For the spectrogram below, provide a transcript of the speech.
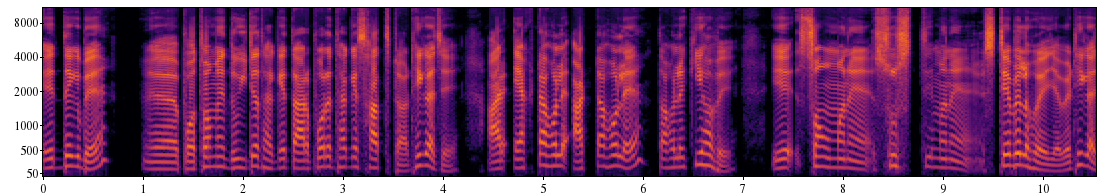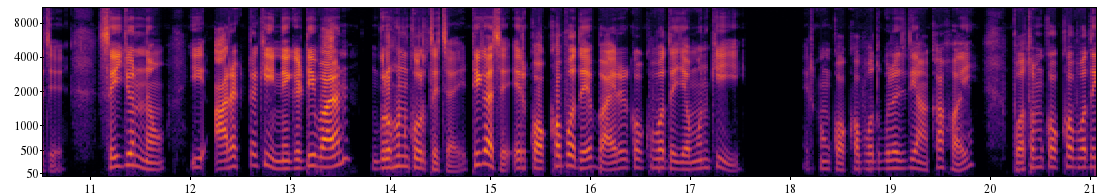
এর দেখবে প্রথমে দুইটা থাকে, তারপরে থাকে সাতটা, ঠিক আছে? আর একটা হলে, আটটা হলে তাহলে কি হবে? এ সম মানে সুস্থ মানে স্টেবল হয়ে যাবে, ঠিক আছে? সেই জন্য ই আরেকটা কি নেগেটিভ আয়ন গ্রহণ করতে চায়, ঠিক আছে? এর কক্ষপথে, বাইরের কক্ষপথে যেমন কি, এরকম কক্ষপথগুলো যদি আঁকা হয়, প্রথম কক্ষপথে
